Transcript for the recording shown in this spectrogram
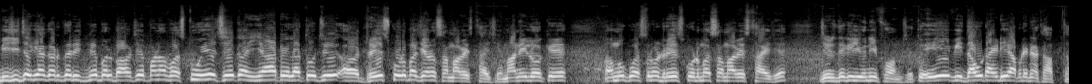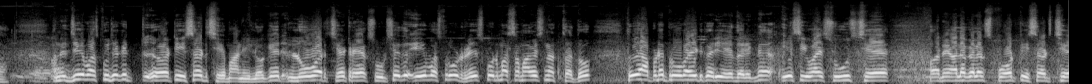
બીજી જગ્યા કરતાં રિઝનેબલ ભાવ છે પણ વસ્તુ એ છે કે અહીંયા પહેલાં તો જે ડ્રેસ કોડમાં જેનો સમાવેશ થાય છે. માની લો કે અમુક વસ્તુનો ડ્રેસ કોડમાં સમાવેશ થાય છે જે રીતે કે યુનિફોર્મ છે. તો એ વિધાઉટ આઈડી આપણે નથી આપતા. અને જે વસ્તુ છે કે ટી શર્ટ છે માની લો કે લોઅર છે ટ્રેક સૂટ છે તો એ વસ્તુનો ડ્રેસ કોડમાં સમાવેશ નથી થતો. તો એ આપણે પ્રોવાઈડ કરીએ છીએ દરેકને. એ સિવાય શૂઝ છે અને અલગ અલગ સ્પોર્ટ ટી શર્ટ છે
